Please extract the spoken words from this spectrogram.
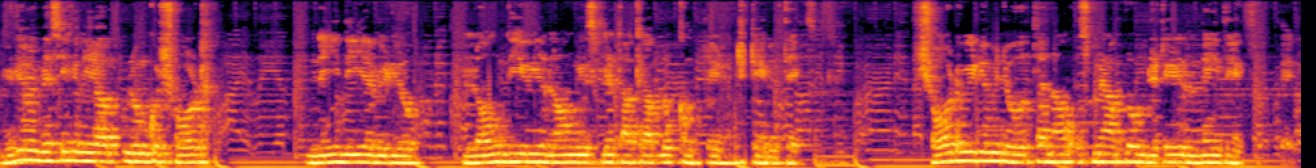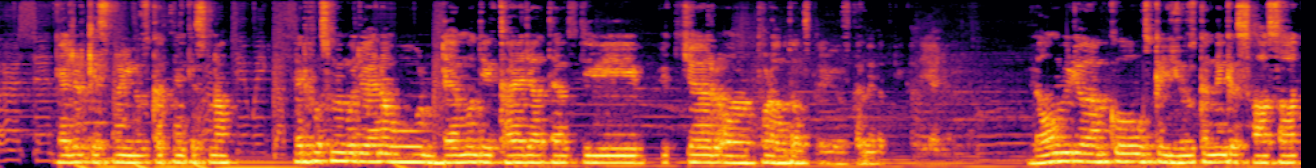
ویڈیو میں بیسیکلی آپ لوگوں کو شارٹ نہیں دی ہے ویڈیو لانگ دی ہوئی ہے لانگ اس لیے تاکہ آپ لوگ کمپلیٹ ڈیٹیل دیکھ سکیں شارٹ ویڈیو میں جو ہوتا ہے نا، اس میں آپ لوگ ڈیٹیل نہیں دیکھ سکتے۔ گیجٹ کس طرح یوز کرتے ہیں، کس طرح۔ صرف اس میں وہ جو ہے نا، وہ ڈیمو دکھایا جاتا ہے، اس کی پکچر اور تھوڑا بہت اس کا یوز کرنے کا طریقہ دیا جاتا ہے۔ لانگ ویڈیو آپ کو اس کے یوز کرنے کے ساتھ ساتھ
